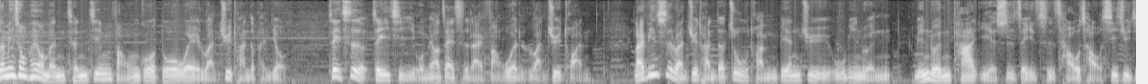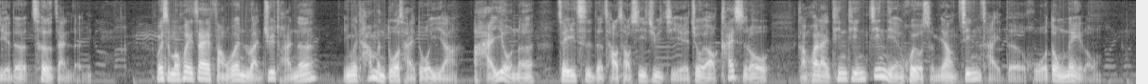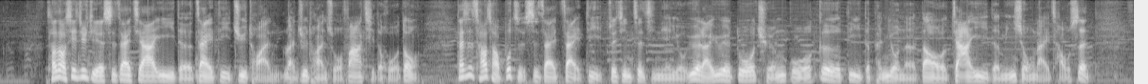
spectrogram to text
的民雄朋友们曾经访问过多位软剧团的朋友，这一次这一集我们要再次来访问软剧团，来宾是软剧团的驻团编剧吴明伦，明伦他也是这一次草草戏剧节的策展人。为什么会在访问软剧团呢？因为他们多才多艺啊，啊还有呢，这一次的草草戏剧节就要开始喽。赶快来听听今年会有什么样精彩的活动内容。草草戏剧节是在嘉义的在地剧团软剧团所发起的活动，但是草草不只是在在地，最近这几年有越来越多全国各地的朋友呢到嘉义的民雄来朝圣，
